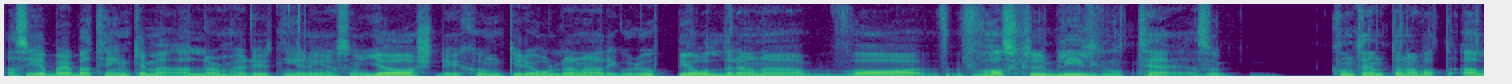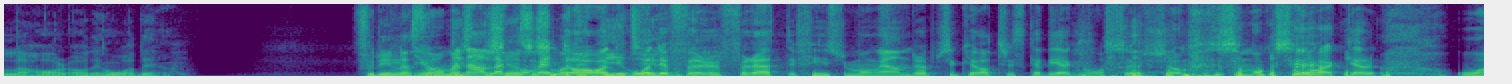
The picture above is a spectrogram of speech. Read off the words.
Alltså jag börjar bara tänka med alla de här utredningarna som görs, det sjunker i åldrarna, det går upp i åldrarna. Vad, vad skulle bli liksom, alltså, kontentan av att alla har ADHD? För det är nästan, ja, men alla kommer inte ha ADHD för, för att det finns ju många andra psykiatriska diagnoser som, som också ökar. Och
